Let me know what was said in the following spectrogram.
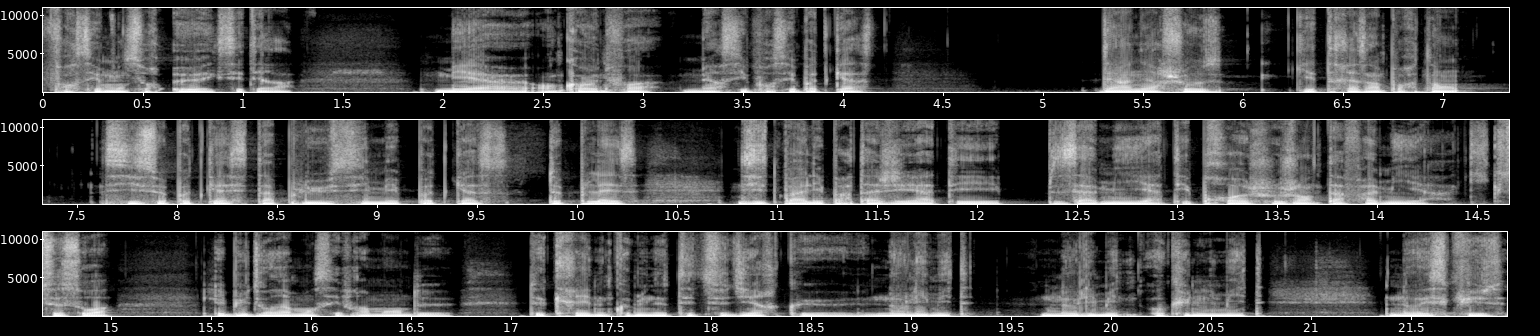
forcément sur eux, etc. Mais euh, encore une fois, merci pour ces podcasts. Dernière chose qui est très important, si ce podcast t'a plu, si mes podcasts te plaisent, n'hésite pas à les partager à tes amis, à tes proches, aux gens de ta famille, à qui que ce soit. Le but vraiment, c'est vraiment de, de créer une communauté, de se dire que nos limites, nos limites, aucune limite, nos excuses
